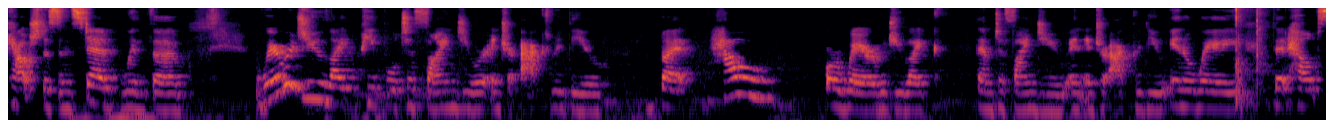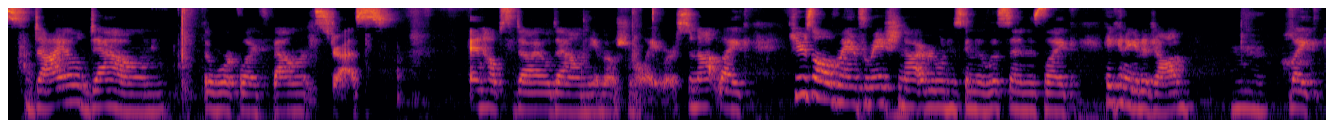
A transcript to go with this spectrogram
couch this instead with the where would you like people to find you or interact with you but how or where would you like them to find you and interact with you in a way that helps dial down the work life balance stress and helps dial down the emotional labor. So not like, here's all of my information. Now everyone who's going to listen is like, hey, can I get a job? Mm. Like,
